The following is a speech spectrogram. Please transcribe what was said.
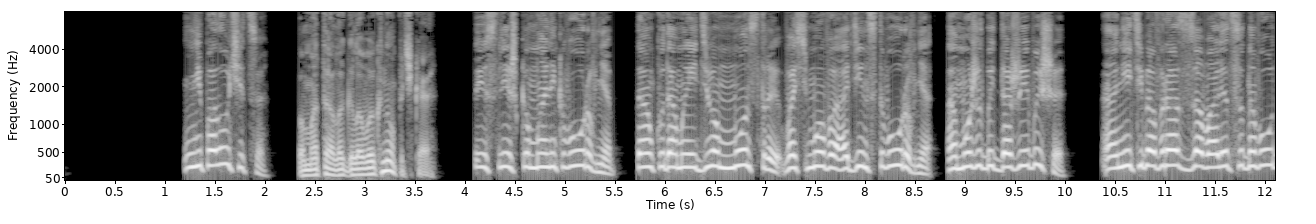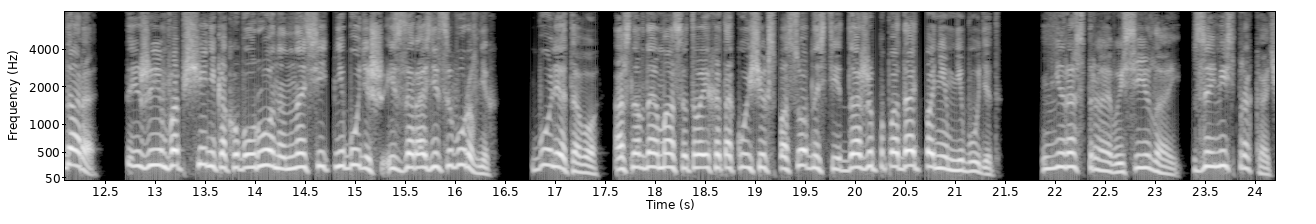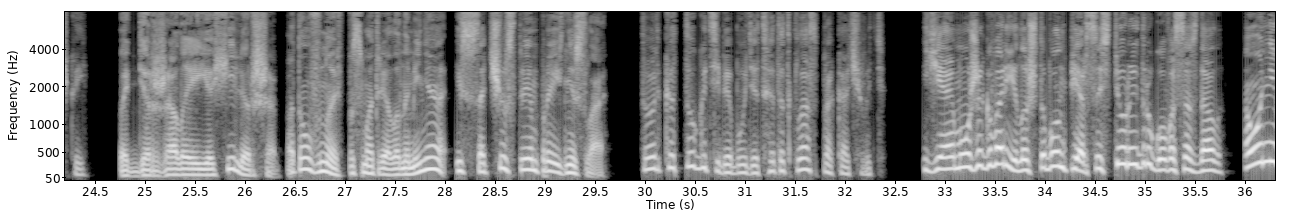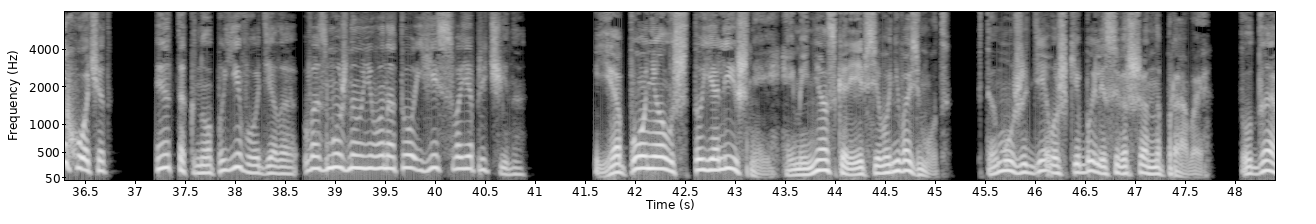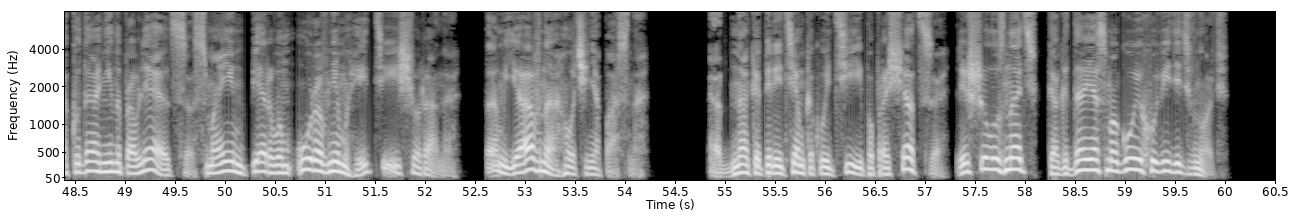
«Не получится», — помотала головой Кнопочка. «Ты слишком маленького уровня. Там, куда мы идем, монстры восьмого-одиннадцатого уровня, а может быть даже и выше. Они тебя в раз завалят с одного удара. Ты же им вообще никакого урона наносить не будешь из-за разницы в уровнях. Более того, основная масса твоих атакующих способностей даже попадать по ним не будет. Не расстраивайся, Илай, займись прокачкой». Поддержала ее хиллерша, потом вновь посмотрела на меня и с сочувствием произнесла. «Только туго тебе будет этот класс прокачивать. Я ему уже говорила, чтобы он перса стер и другого создал, а он не хочет. Это Кнопа его дело. Возможно, у него на то есть своя причина. Я понял, что я лишний, и меня, скорее всего, не возьмут. К тому же девушки были совершенно правы. Туда, куда они направляются, с моим первым уровнем идти еще рано. Там явно очень опасно. Однако перед тем, как уйти и попрощаться, решил узнать, когда я смогу их увидеть вновь.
